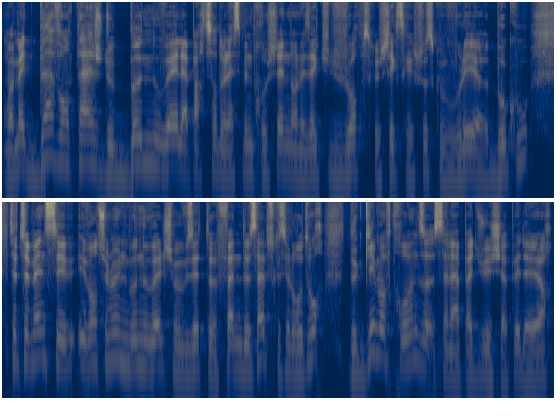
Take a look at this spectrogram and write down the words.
On va mettre davantage de bonnes nouvelles à partir de la semaine prochaine dans les actus du jour, parce que je sais que c'est quelque chose que vous voulez beaucoup. Cette semaine, c'est éventuellement une bonne nouvelle si vous êtes fan de ça, parce que c'est le retour de Game of Thrones. Ça n'a pas dû échapper d'ailleurs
